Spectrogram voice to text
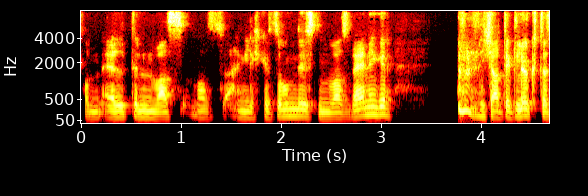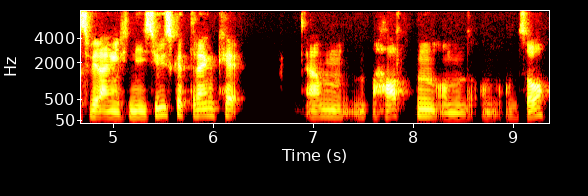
von den Eltern, was, was eigentlich gesund ist und was weniger. Ich hatte Glück, dass wir eigentlich nie Süßgetränke ähm, hatten und, und, und so.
